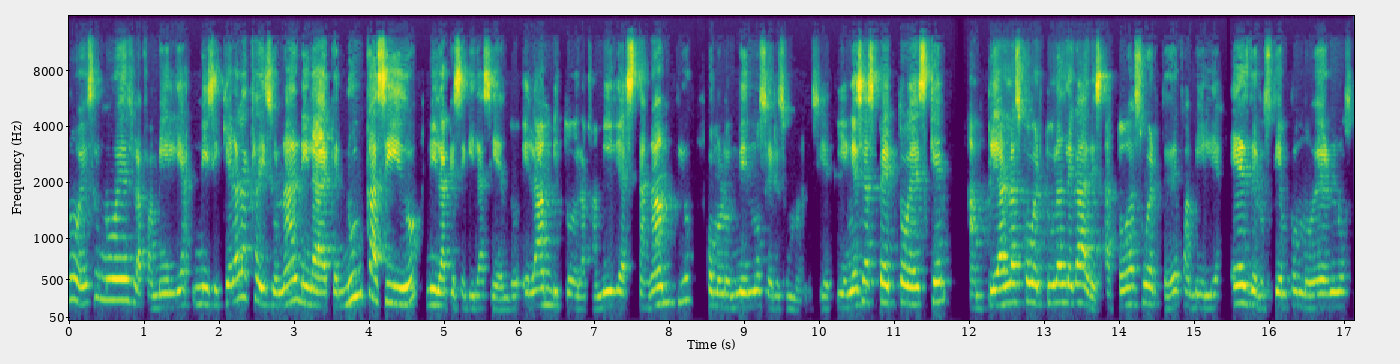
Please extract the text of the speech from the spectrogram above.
no, eso no es la familia, ni siquiera la tradicional, ni la que nunca ha sido, ni la que seguirá siendo. El ámbito de la familia es tan amplio como los mismos seres humanos. Y en ese aspecto es que ampliar las coberturas legales a toda suerte de familia es de los tiempos modernos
